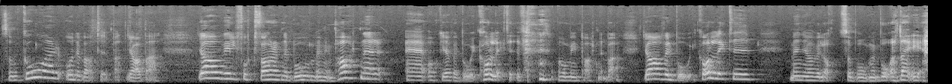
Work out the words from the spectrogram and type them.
som går. Och det var typ att jag bara, jag vill fortfarande bo med min partner eh, och jag vill bo i kollektiv. Och min partner bara, jag vill bo i kollektiv men jag vill också bo med båda er.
